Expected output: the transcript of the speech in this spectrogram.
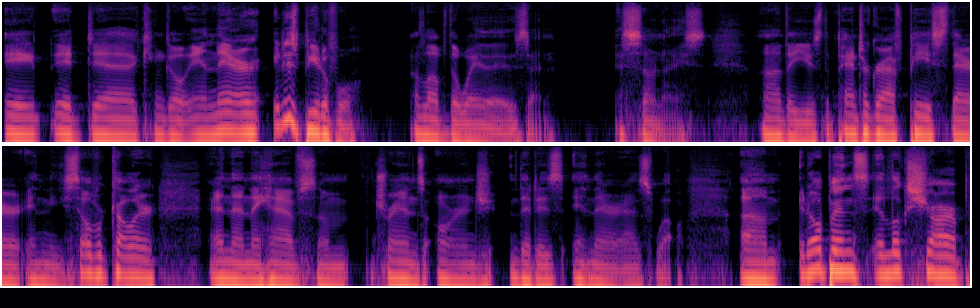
It it uh, can go in there. It is beautiful. I love the way that it is done. It's so nice. Uh, they use the pantograph piece there in the silver color, and then they have some trans orange that is in there as well. Um, it opens, it looks sharp,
